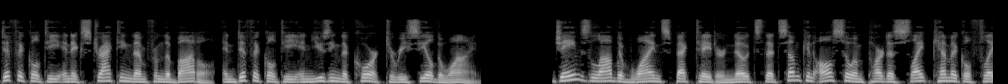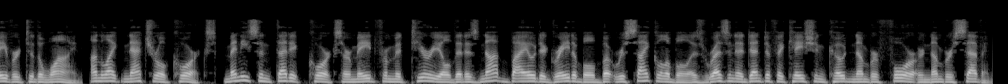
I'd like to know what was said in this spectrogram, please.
difficulty in extracting them from the bottle, and difficulty in using the cork to reseal the wine. James Laube of Wine Spectator notes that some can also impart a slight chemical flavor to the wine. Unlike natural corks, many synthetic corks are made from material that is not biodegradable but recyclable as resin identification code number 4 or number 7.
